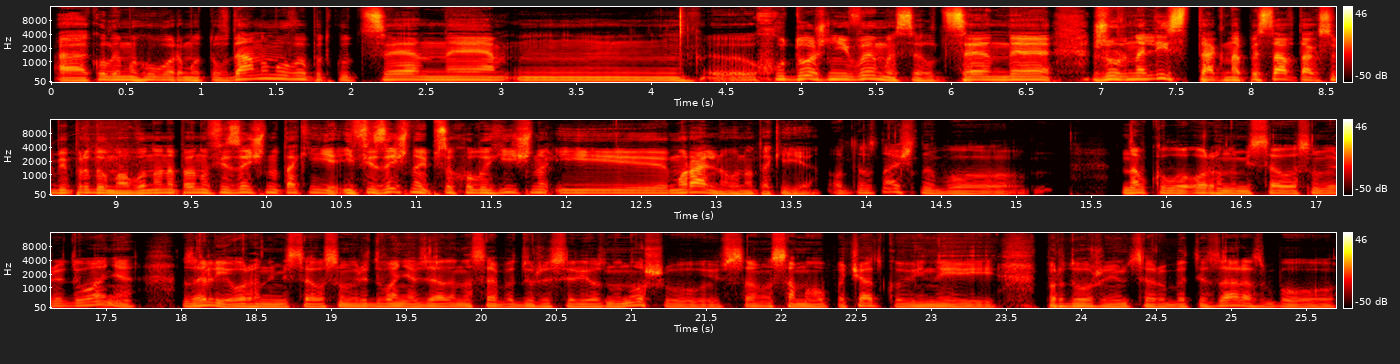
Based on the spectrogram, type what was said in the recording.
А коли ми говоримо, то в даному випадку це не м, е, художній вимисел, це не журналіст так написав, так собі придумав. Воно, напевно, фізично так і є. І фізично, і психологічно, і морально воно так і є. Однозначно, бо навколо органу місцевого самоврядування, взагалі органи місцевого самоврядування взяли на себе дуже серйозну ношу і з самого початку війни і продовжуємо це робити зараз. Бо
